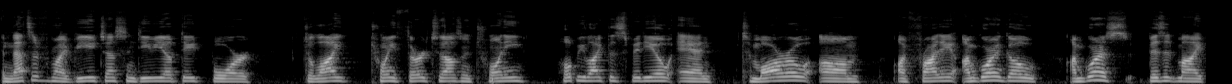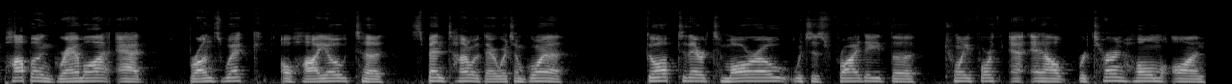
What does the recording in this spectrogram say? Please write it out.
And that's it for my VHS and DVD update for July 23rd, 2020. Hope you like this video and tomorrow um on Friday I'm going to go I'm going to visit my papa and grandma at Brunswick, Ohio to spend time with there, which I'm going to go up to there tomorrow, which is Friday the 24th, and I'll return home on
